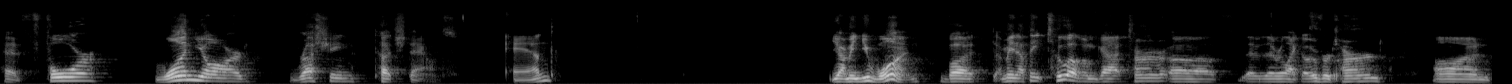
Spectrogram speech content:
had four one yard rushing touchdowns. and Yeah, I mean, you won, but I mean, I think two of them got turned, uh, they, they were like overturned on.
